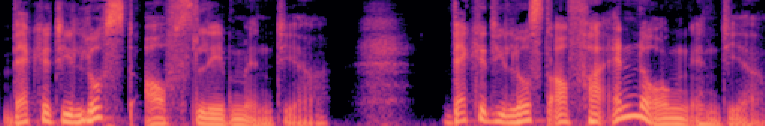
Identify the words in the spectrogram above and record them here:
Wecke die Lust aufs Leben in dir. Wecke die Lust auf Veränderungen in dir.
